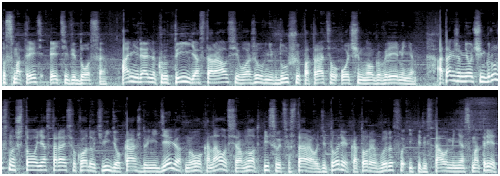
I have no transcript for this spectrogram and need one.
посмотреть эти видосы. Они реально крутые, я старался и вложил в них душу и потратил очень много времени. А также мне очень грустно, что я стараюсь выкладывать видео каждую неделю, от моего канала все равно отписывается старая аудитория, которая выросла и перестала меня смотреть.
